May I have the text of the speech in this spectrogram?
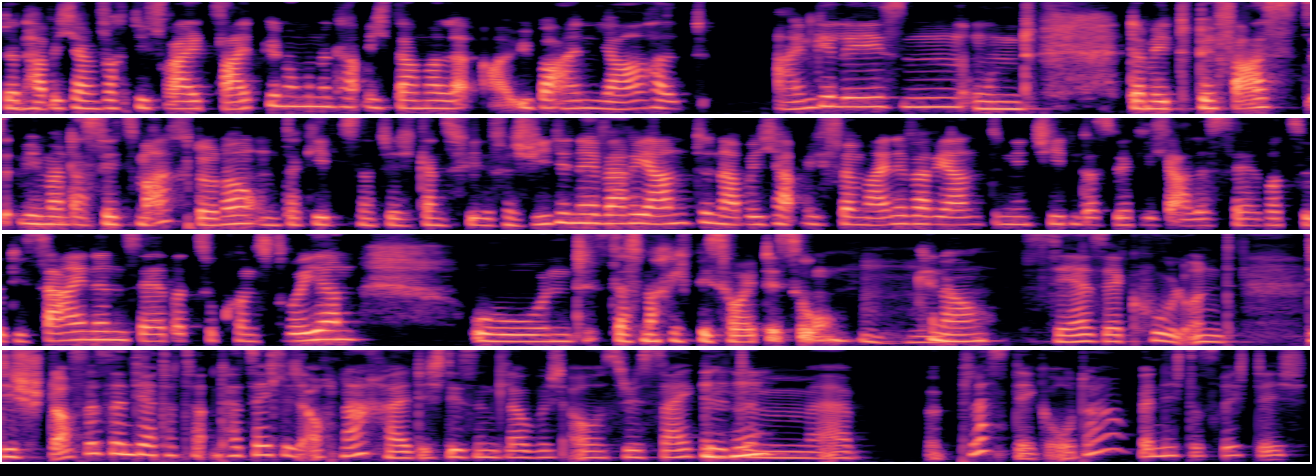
dann habe ich einfach die freie Zeit genommen und habe mich da mal über ein Jahr halt eingelesen und damit befasst, wie man das jetzt macht, oder? Und da gibt es natürlich ganz viele verschiedene Varianten, aber ich habe mich für meine Varianten entschieden, das wirklich alles selber zu designen, selber zu konstruieren. Und das mache ich bis heute so. Mhm. Genau. Sehr, sehr cool. Und die Stoffe sind ja tatsächlich auch nachhaltig. Die sind, glaube ich, aus recyceltem mhm. äh, Plastik, oder? Wenn ich das richtig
